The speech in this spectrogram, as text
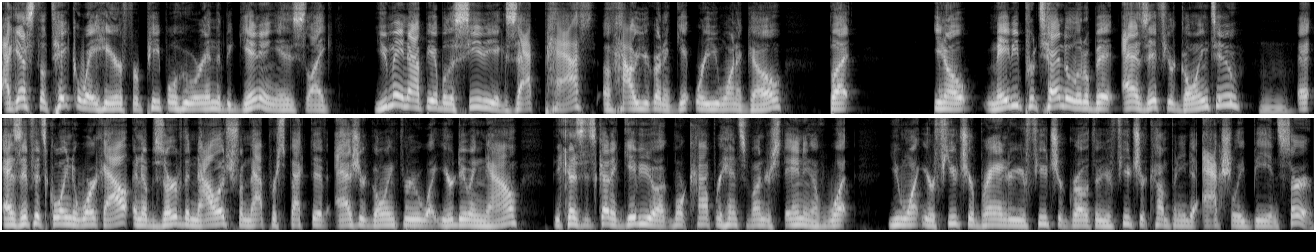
I guess the takeaway here for people who are in the beginning is like, you may not be able to see the exact path of how you're going to get where you want to go, but, you know, maybe pretend a little bit as if you're going to, Mm. as if it's going to work out and observe the knowledge from that perspective as you're going through what you're doing now, because it's going to give you a more comprehensive understanding of what you want your future brand or your future growth or your future company to actually be and serve.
